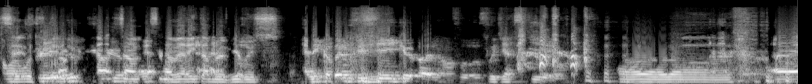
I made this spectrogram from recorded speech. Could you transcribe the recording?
C'est un, un véritable virus. Elle est quand même plus vieille que bonne, hein, faut, faut dire ce qui est. oh là là. euh,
